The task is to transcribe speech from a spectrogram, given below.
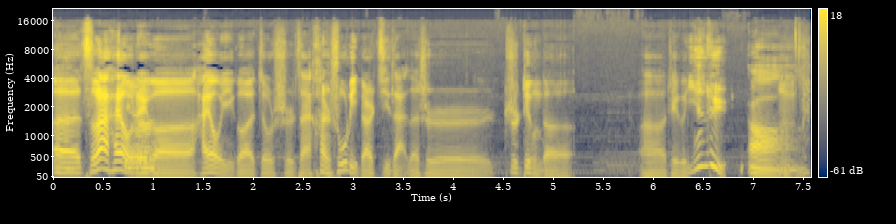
呃，此外还有这个还有一个就是在《汉书》里边记载的是制定的。呃，这个音律，啊嗯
